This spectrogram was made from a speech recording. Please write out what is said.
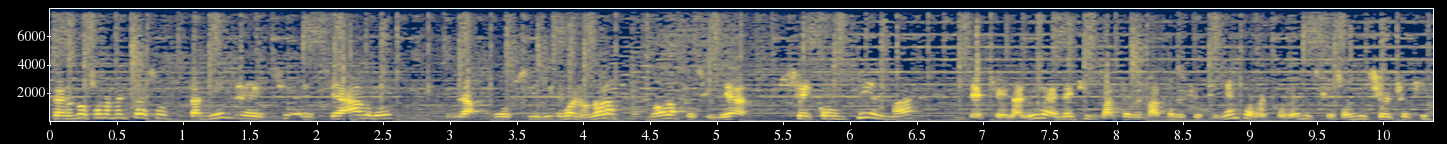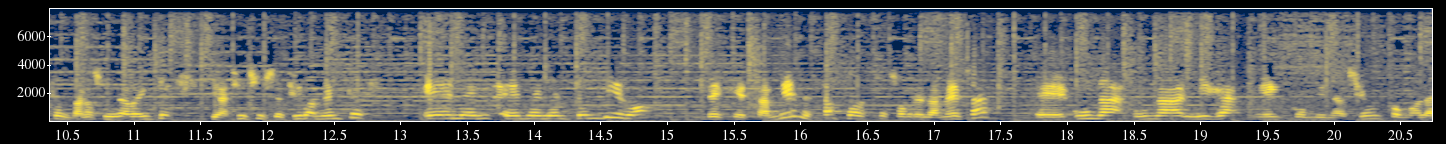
pero no solamente eso, también eh, se, abre la posibilidad, bueno, no la, no la posibilidad, se confirma de que la Liga MX va a tener, va a tener crecimiento. Recordemos que son 18 equipos, van a subir a 20 y así sucesivamente en el, en el entendido de que también está puesto sobre la mesa eh, una, una liga en combinación como la,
